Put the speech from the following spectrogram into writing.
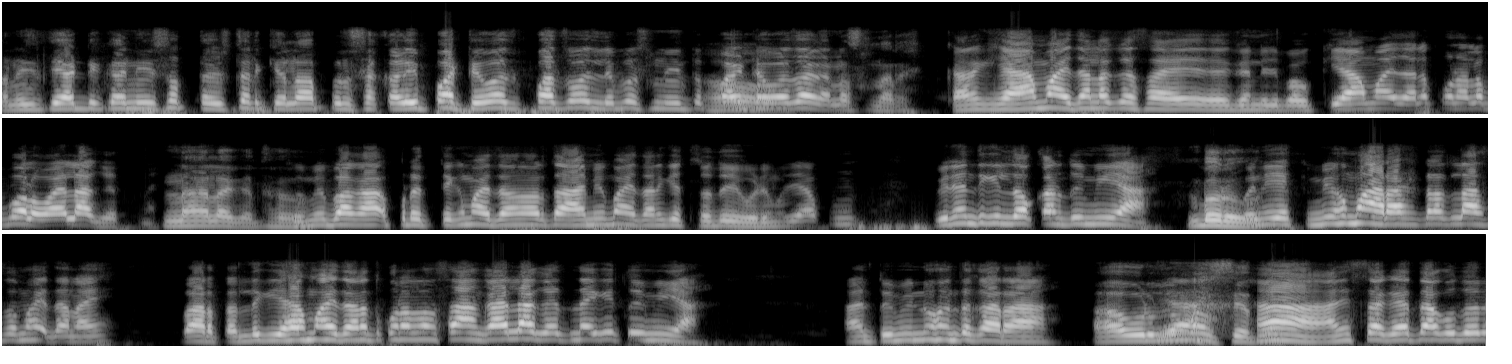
आणि त्या ठिकाणी सत्तावीस तारखेला आपण सकाळी पाठे वाज पाच वाजल्यापासून इथं हो. पाठ्यावा जागा नसणार आहे. कारण ह्या मैदानाला कसं आहे गणेश भाऊ की या मैदानाला कोणाला बोलवायला लागत नाही. नाही लागत हो. तुम्ही बघा प्रत्येक मैदानावर आम्ही मैदान घेतलं एवढे म्हणजे आपण विनंती केली लोकांना तुम्ही या. बरोबर. पण एकमेव महाराष्ट्रातलं असं मैदान आहे. भारतातलं की ह्या मैदानात कोणाला सांगायला लागत नाही की तुम्ही या. आणि तुम्ही नोंद करा. आवर्जून या- माणसं येतात. हा आणि सगळ्यात अगोदर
